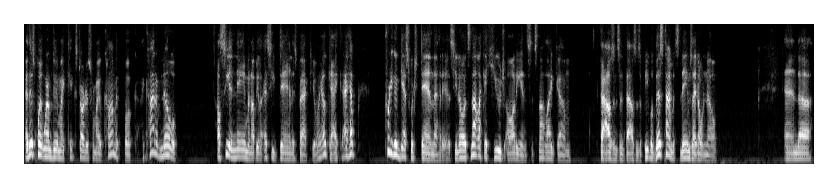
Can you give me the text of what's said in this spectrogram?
at this point, when I'm doing my Kickstarters for my comic book, I kind of know I'll see a name and I'll be like, I see Dan is back to you. I'm like, okay, I have pretty good guess which Dan that is. You know, it's not like a huge audience. It's not like um, thousands and thousands of people. This time it's names I don't know. And uh,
